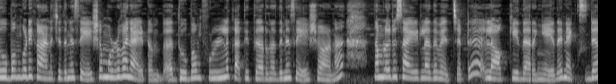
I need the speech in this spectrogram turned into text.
ധൂപം കൂടി കാണിച്ചതിന് ശേഷം മുഴുവനായിട്ടും ധൂപം ഫുള്ള് കത്തിത്തീർന്നതിന് ശേഷമാണ് നമ്മളൊരു സൈഡിൽ അത് വെച്ചിട്ട് ലോക്ക് ചെയ്ത് ഇറങ്ങിയത് നെക്സ്റ്റ്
